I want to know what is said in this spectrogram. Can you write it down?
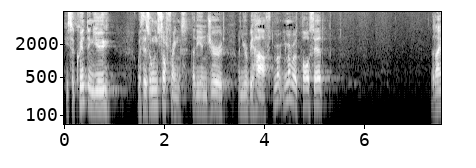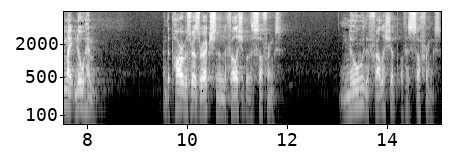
He's acquainting you with his own sufferings that he endured on your behalf. You remember, you remember what Paul said? That I might know him and the power of his resurrection and the fellowship of his sufferings. Know the fellowship of his sufferings.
